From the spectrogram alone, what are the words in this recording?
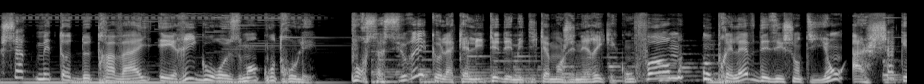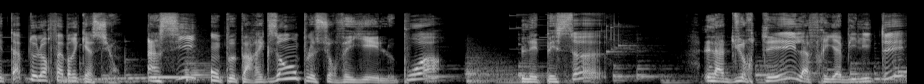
chaque méthode de travail est rigoureusement contrôlée. Pour s'assurer que la qualité des médicaments génériques est conforme, on prélève des échantillons à chaque étape de leur fabrication. Ainsi, on peut par exemple surveiller le poids, l'épaisseur, la dureté, la friabilité,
